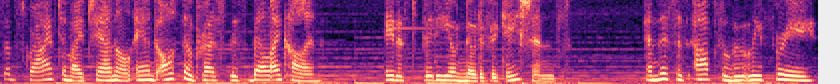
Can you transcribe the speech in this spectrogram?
Subscribe to my channel and also press this bell icon. Latest video notifications. And this is absolutely free.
